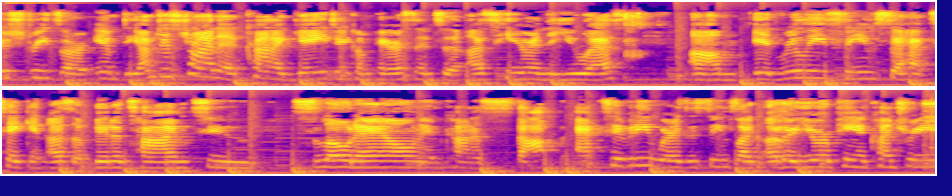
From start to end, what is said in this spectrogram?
your streets are empty. I'm just trying to kind of gauge in comparison to us here in the U.S. Um, it really seems to have taken us a bit of time to slow down and kind of stop activity, whereas it seems like other European countries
